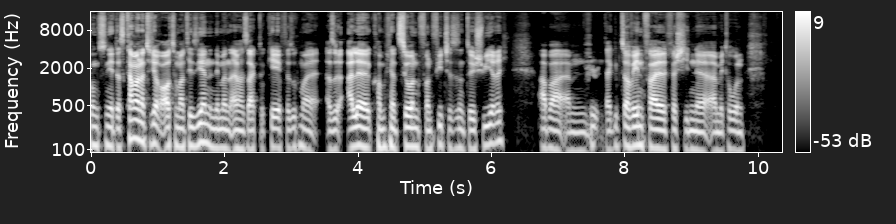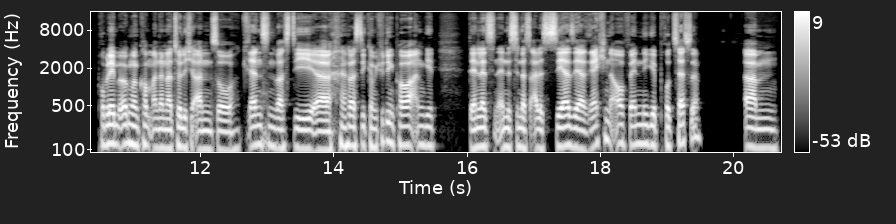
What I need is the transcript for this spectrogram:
funktioniert. Das kann man natürlich auch automatisieren, indem man einfach sagt, okay, versuch mal, also alle Kombinationen von Features sind natürlich schwierig, aber ähm, hm. da gibt es auf jeden Fall verschiedene äh, Methoden. Problem, irgendwann kommt man dann natürlich an so Grenzen, was die, äh, was die Computing Power angeht, denn letzten Endes sind das alles sehr, sehr rechenaufwendige Prozesse. Ähm,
